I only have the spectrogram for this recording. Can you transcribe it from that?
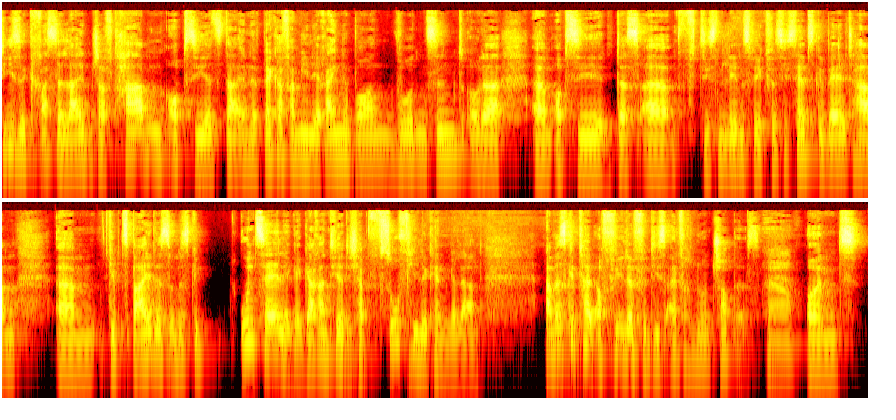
diese krasse Leidenschaft haben, ob sie jetzt da in eine Bäckerfamilie reingeboren worden sind oder ähm, ob sie das, äh, diesen Lebensweg für sich selbst gewählt haben, ähm, gibt's beides und es gibt unzählige, garantiert. Ich habe so viele kennengelernt. Aber es gibt halt auch viele, für die es einfach nur ein Job ist. Ja. Und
